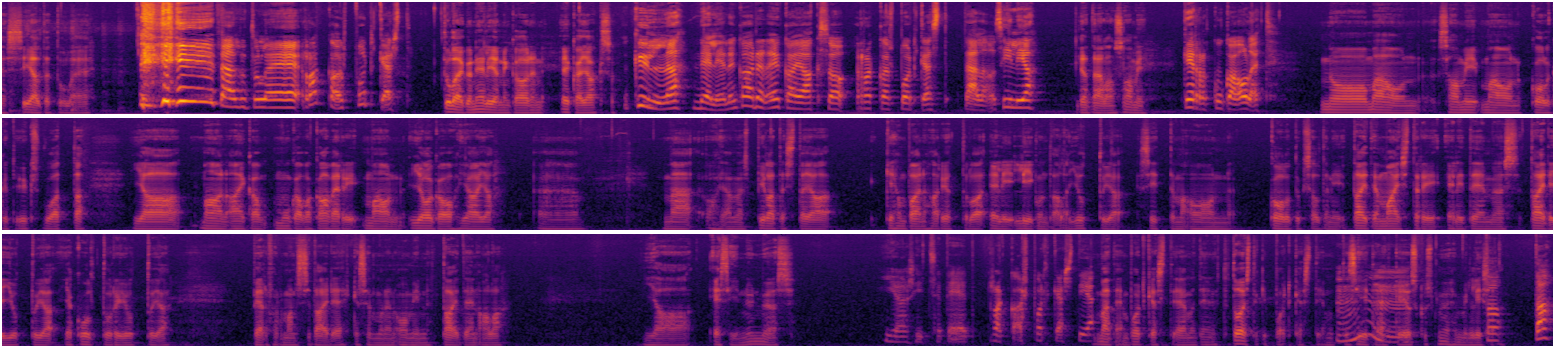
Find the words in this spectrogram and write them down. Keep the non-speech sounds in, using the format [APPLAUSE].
Mikä sieltä tulee? [LAUGHS] Täältä tulee Rakkauspodcast. Tuleeko neljännen kauden eka jakso? Kyllä, neljännen kauden eka jakso, Rakkauspodcast. Täällä on Silja. Ja täällä on Sami. Kerro, kuka olet? No, mä oon Sami, mä oon 31 vuotta ja mä oon aika mukava kaveri. Mä oon joogaohjaaja. Öö, Mä ohjaan myös pilatesta ja kehonpainoharjoittelua, eli liikunta juttuja. Sitten mä oon koulutukseltani taiteen maisteri, eli teen myös taidejuttuja ja kulttuurijuttuja. Performanssitaide ehkä semmoinen omin taiteen ala. Ja esiinnyn myös. Ja sit sä teet rakkauspodcastia. Mä teen podcastia ja mä teen yhtä toistakin podcastia, mutta mm. siitä ehkä joskus myöhemmin lisää. Totta.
